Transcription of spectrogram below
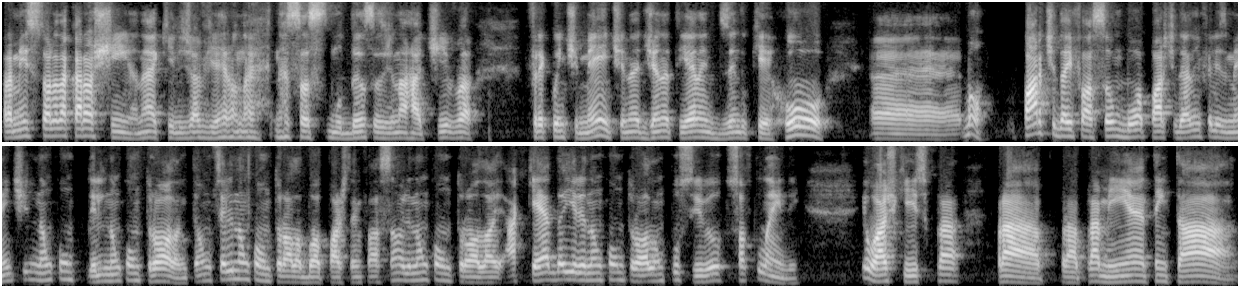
para mim, a história da carochinha, né? Que eles já vieram né, nessas mudanças de narrativa frequentemente, né? Janet Yellen dizendo que errou. É, bom, parte da inflação, boa parte dela, infelizmente, não, ele não controla. Então, se ele não controla boa parte da inflação, ele não controla a queda e ele não controla um possível soft landing. Eu acho que isso, para mim, é tentar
